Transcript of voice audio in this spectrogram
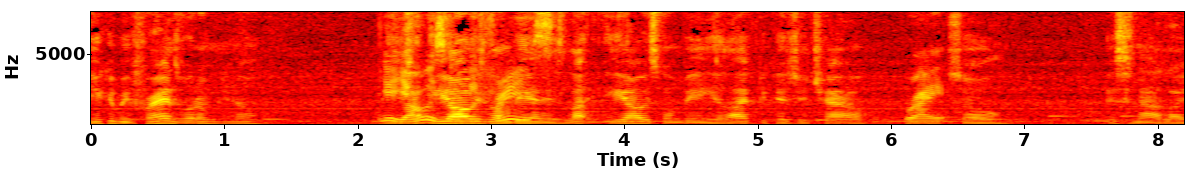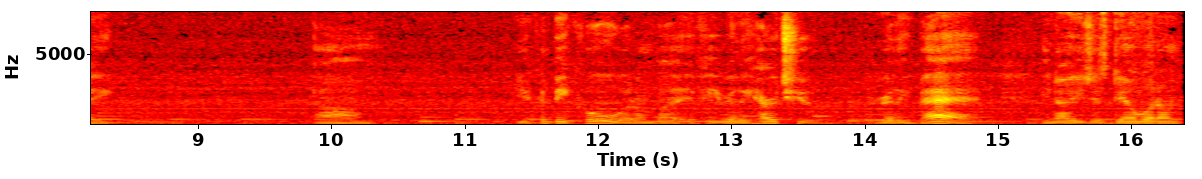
You could be friends with him. you know. Yeah, you always he gonna always be gonna be in his life. He always gonna be in your life because you're a child. Right. So it's not like um you can be cool with him, but if he really hurts you really bad, you know, you just deal with them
